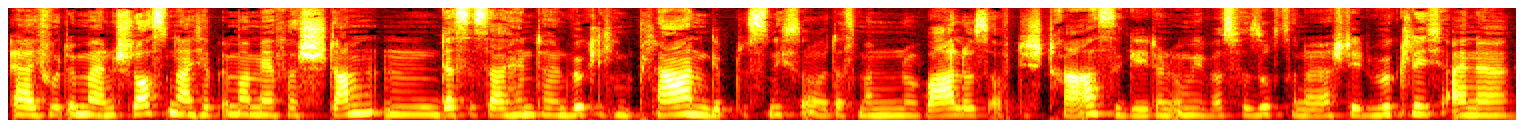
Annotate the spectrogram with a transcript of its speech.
ja, ich wurde immer entschlossener, ich habe immer mehr verstanden, dass es dahinter einen wirklichen Plan gibt. Es ist nicht so, dass man nur wahllos auf die Straße geht und irgendwie was versucht, sondern da steht wirklich eine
